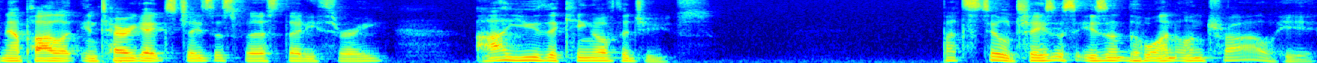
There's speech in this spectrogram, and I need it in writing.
Now Pilate interrogates Jesus, verse 33 Are you the king of the Jews? But still, Jesus isn't the one on trial here.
